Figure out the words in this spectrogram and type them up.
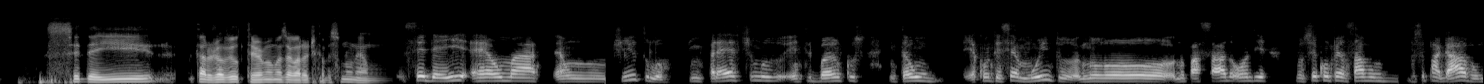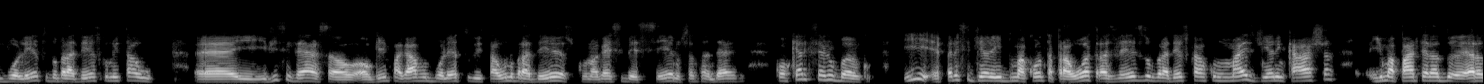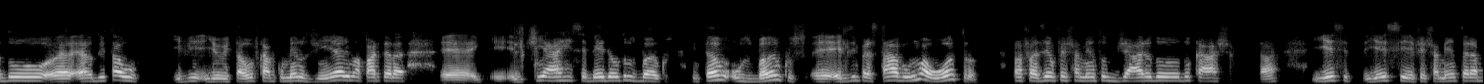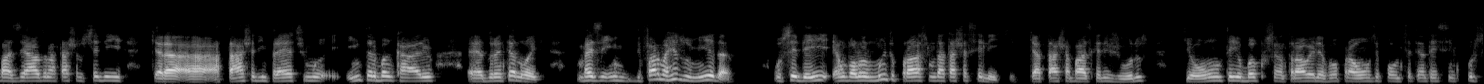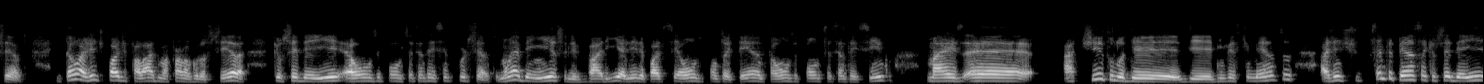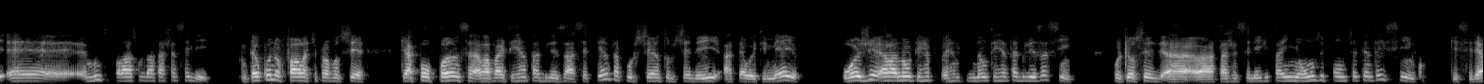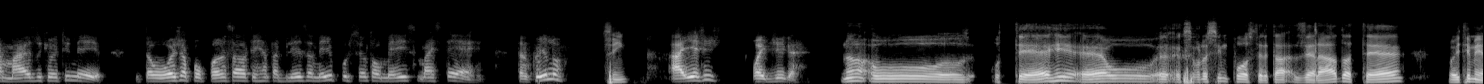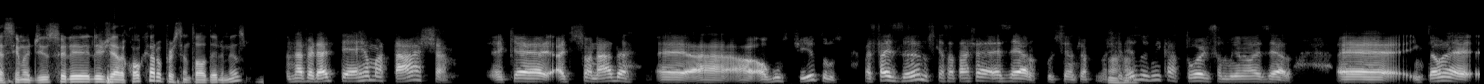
CDI, cara, eu já ouvi o termo, mas agora de cabeça não lembro. CDI é, uma, é um título de empréstimo entre bancos, então acontecia muito no, no passado, onde você compensava, você pagava um boleto do Bradesco no Itaú, é, e, vice-versa, alguém pagava um boleto do Itaú no Bradesco, no HSBC, no Santander, qualquer que seja o banco. E é, para esse dinheiro ir de uma conta para outra, às vezes o Bradesco ficava com mais dinheiro em caixa e uma parte era do, era do, era do Itaú. E, e o Itaú ficava com menos dinheiro e uma parte era é, ele tinha a receber de outros bancos. Então os bancos é, eles emprestavam um ao outro para fazer o fechamento diário do, do caixa, tá? E esse, e esse fechamento era baseado na taxa do CDI, que era a, a taxa de empréstimo interbancário é, durante a noite. Mas, em, de forma resumida, o CDI é um valor muito próximo da taxa Selic, que é a taxa básica de juros, que ontem o Banco Central elevou para 11,75%. Então, a gente pode falar de uma forma grosseira que o CDI é 11,75%. Não é bem isso, ele varia ali, ele pode ser 11,80%, 11,65%, mas é, a título de, de, de, investimento, a gente sempre pensa que o CDI é, é muito próximo da taxa Selic. Então, quando eu falo aqui para você que a poupança ela vai te rentabilizar 70% do CDI até 8,5%, hoje ela não te, não te rentabiliza assim, porque o a, a taxa Selic está em 11,75%, que seria mais do que 8,5%. Então, hoje a poupança ela te rentabiliza meio por cento ao mês mais TR. Tranquilo? Sim. Aí a gente. Oi, diga. Não, não o, o TR é o. É, é que você falou esse imposto, ele está zerado até 8,5. Acima disso, ele, ele gera. Qual que era o percentual dele mesmo? Na verdade, TR é uma taxa é, que é adicionada é, a, a, alguns títulos, mas faz anos que essa taxa é 0%. Já, acho uhum. que desde 2014, se não me engano, ela é zero. É, então, é,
